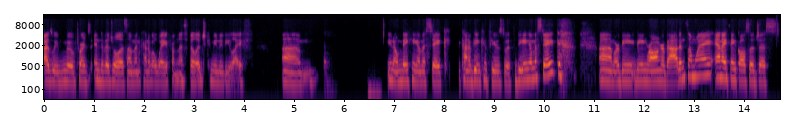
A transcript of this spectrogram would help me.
as we move towards individualism and kind of away from this village community life um, you know making a mistake kind of being confused with being a mistake um, or being being wrong or bad in some way. And i think also just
